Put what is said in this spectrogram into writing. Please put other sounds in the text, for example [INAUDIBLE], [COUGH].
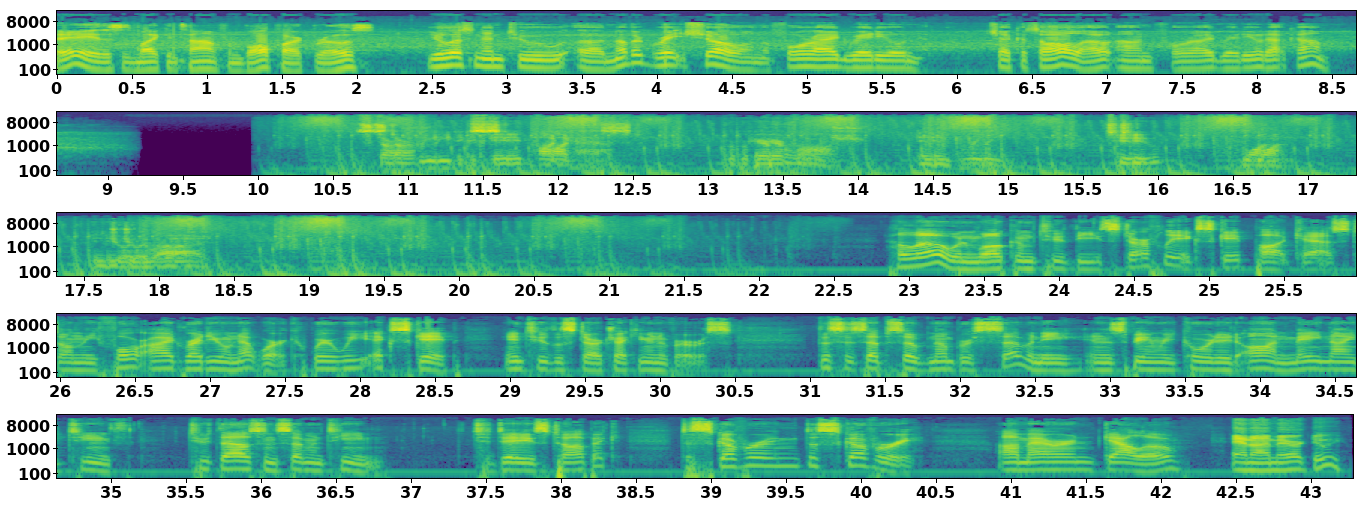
Hey, this is Mike and Tom from Ballpark Bros. You're listening to another great show on the Four Eyed Radio. Check us all out on foureyedradio.com. Starfleet Escape Podcast. Prepare for launch in three, two, one. Enjoy the ride. Hello and welcome to the Starfleet Escape podcast on the Four Eyed Radio Network, where we escape into the Star Trek universe. This is episode number 70 and is being recorded on May 19th, 2017. Today's topic Discovering Discovery. I'm Aaron Gallo. And I'm Eric Dewey.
